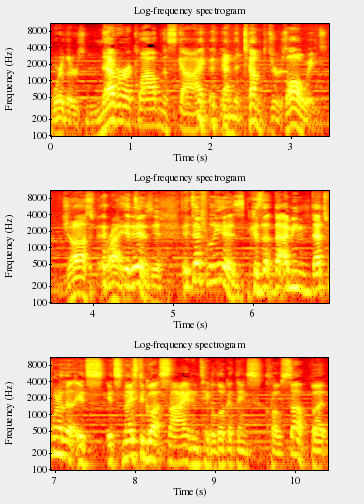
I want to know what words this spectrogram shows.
Where there's never a cloud in the sky and the temperature's always just right. It is. Yeah. It definitely is. Because that, that- I mean, that's one of the. It's it's nice to go outside and take a look at things close up, but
